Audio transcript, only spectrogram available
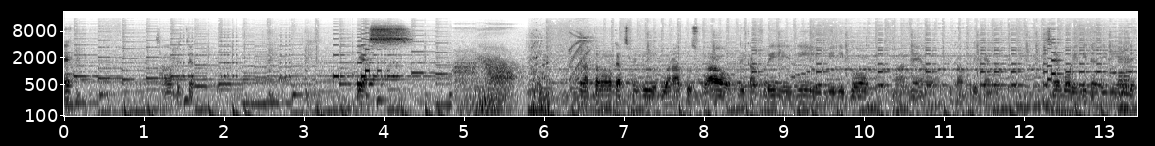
Eh Salah pencet. Yes Gutsman dulu 200 Wow Recovery ini Mini bomb Manel Recovery cannon Saya mau ini dan ini aja deh.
